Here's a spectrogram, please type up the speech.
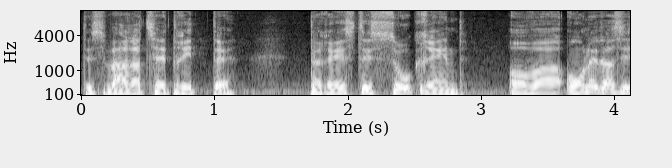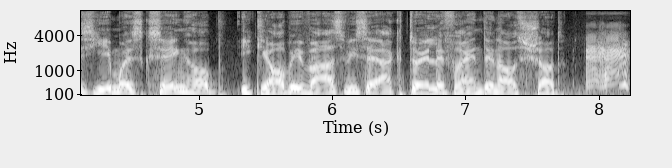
das war er seine dritte. Der Rest ist so grand. Aber ohne dass ich es jemals gesehen hab, ich glaube, ich weiß, wie seine aktuelle Freundin ausschaut. Aha,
